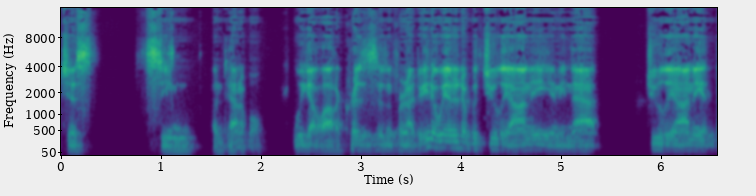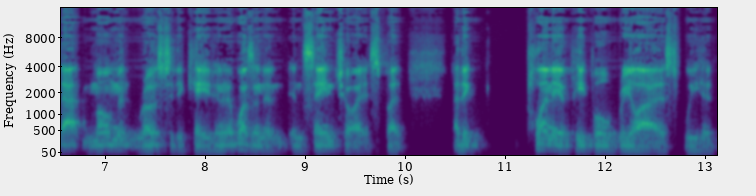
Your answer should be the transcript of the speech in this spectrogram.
just seemed untenable. We got a lot of criticism for not doing, you know, we ended up with Giuliani. I mean, that Giuliani at that moment rose to the occasion. It wasn't an insane choice, but I think plenty of people realized we had,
